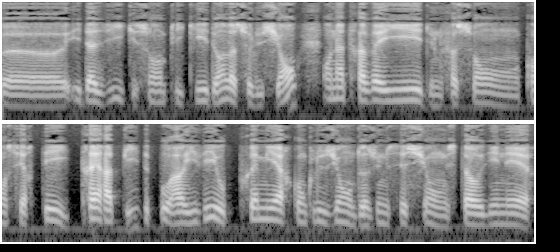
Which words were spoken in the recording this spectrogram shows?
euh, et d'Asie qui sont impliqués dans la solution. On a travaillé d'une façon concertée très rapide pour arriver aux premières conclusions dans une session extraordinaire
